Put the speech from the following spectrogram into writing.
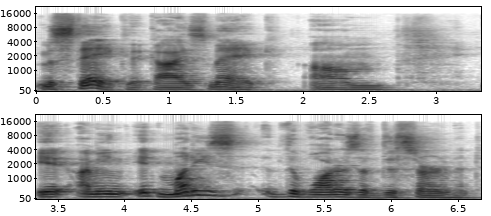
mistake that guys make. Um, it i mean it muddies the waters of discernment.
